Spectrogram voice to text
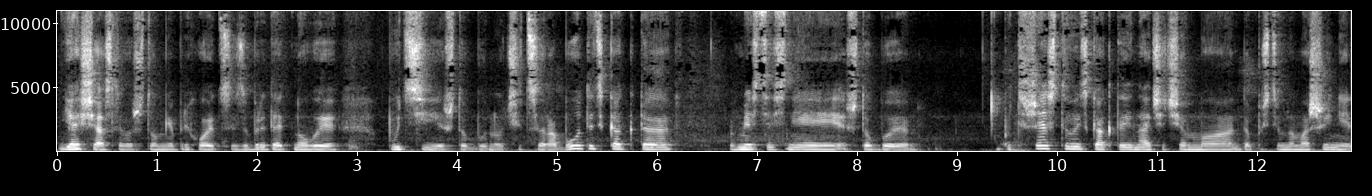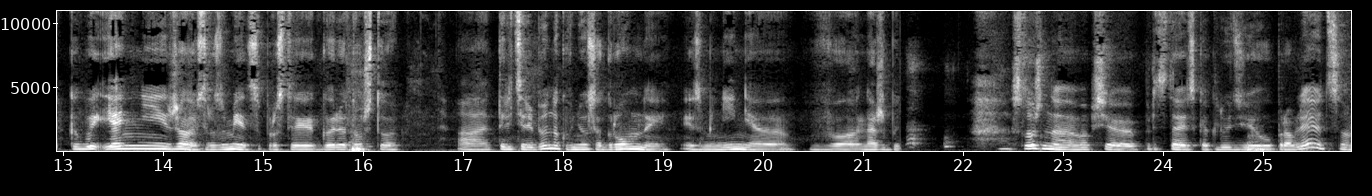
Я счастлива, что мне приходится изобретать новые пути, чтобы научиться работать как-то вместе с ней, чтобы путешествовать как-то иначе, чем, а, допустим, на машине. Как бы я не жалуюсь, разумеется, просто говорю о том, что а, третий ребенок внес огромные изменения в наш быт. Сложно вообще представить, как люди управляются,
